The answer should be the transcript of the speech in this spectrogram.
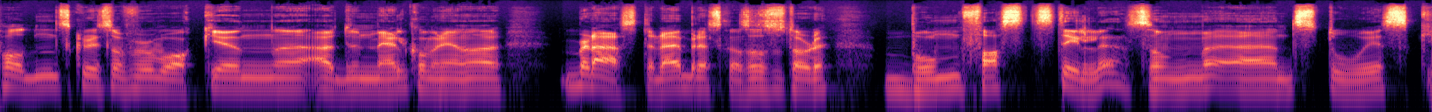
poddens Christopher Walken, eh, Audun Mehl, kommer inn og blæster deg i brystkassa, så står du bom fast stille, som en stoisk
